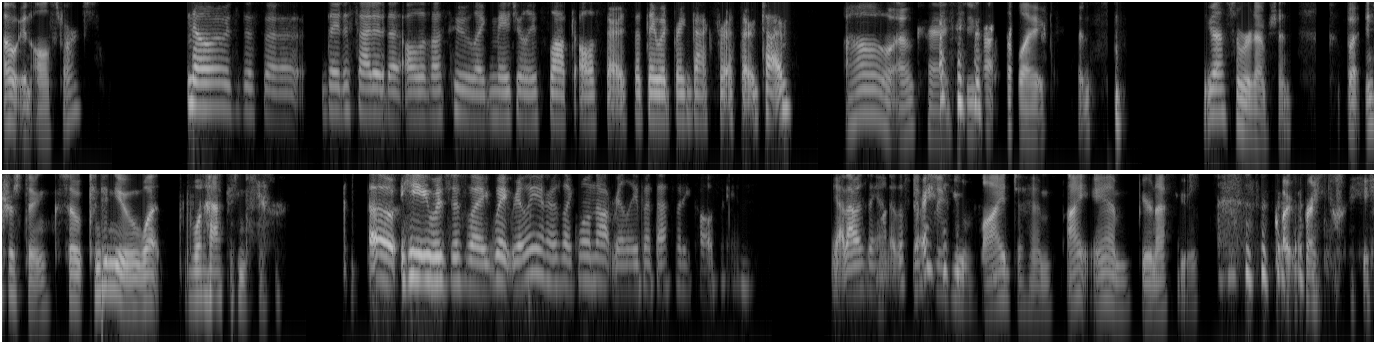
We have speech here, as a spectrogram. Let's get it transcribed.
Oh, in All Stars? No, it was just a. they decided that all of us who like majorly flopped all stars that they would bring back for a third time. Oh, okay. So you got like you got some redemption. But interesting. So continue. What what happened there? Oh, he was just like, wait, really? And I was like, well, not really, but that's what he calls me. Yeah, that was the end of the story. you lied to him. I am your nephew, quite frankly.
